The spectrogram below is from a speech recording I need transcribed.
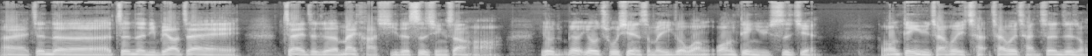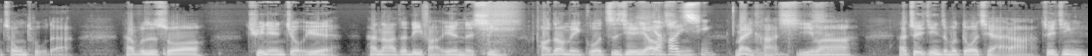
哎，真的，真的，你不要在在这个麦卡锡的事情上哈，又又又出现什么一个王王定宇事件，王定宇才会产才会产生这种冲突的。他不是说去年九月，他拿着立法院的信。跑到美国直接邀请麦卡锡吗？那最近怎么躲起来了？最近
